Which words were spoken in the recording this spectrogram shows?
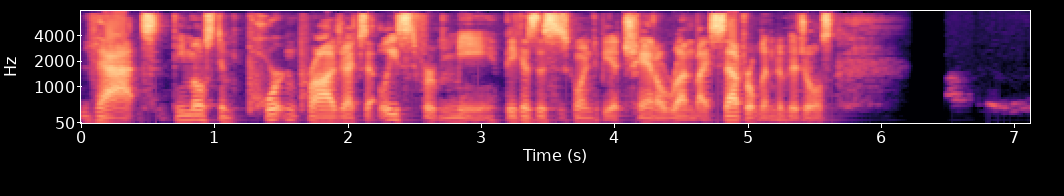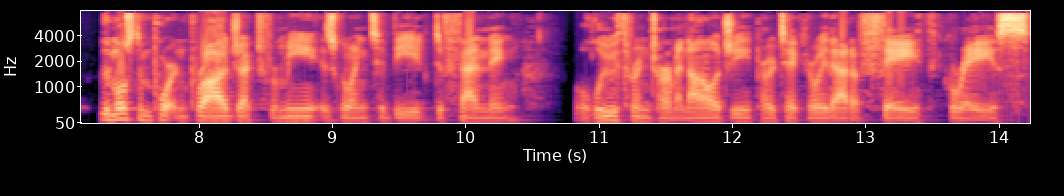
that the most important projects, at least for me, because this is going to be a channel run by several individuals, the most important project for me is going to be defending Lutheran terminology, particularly that of faith, grace,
